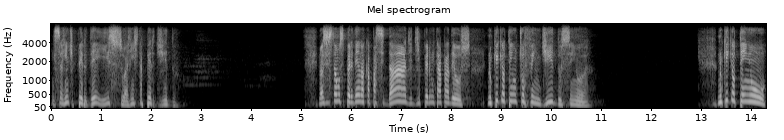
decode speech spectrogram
E se a gente perder isso, a gente está perdido. Nós estamos perdendo a capacidade de perguntar para Deus: no que, que eu tenho te ofendido, Senhor? No que, que eu tenho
